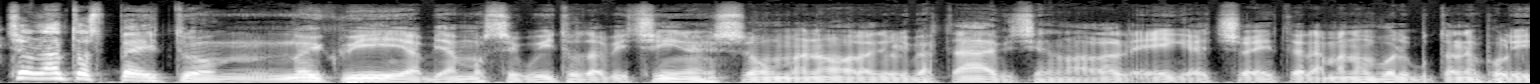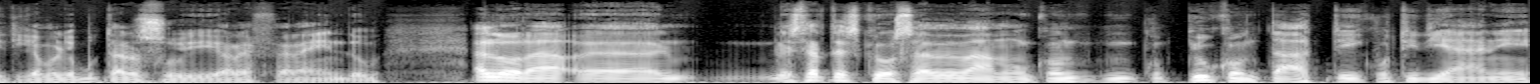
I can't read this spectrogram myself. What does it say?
C'è un altro aspetto, noi qui abbiamo seguito da vicino, insomma, no? Radio Libertà è vicino alla Lega, eccetera, ma non voglio buttarla in politica, voglio buttarla sui referendum. Allora, eh, l'estate scorsa avevamo con, più contatti quotidiani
